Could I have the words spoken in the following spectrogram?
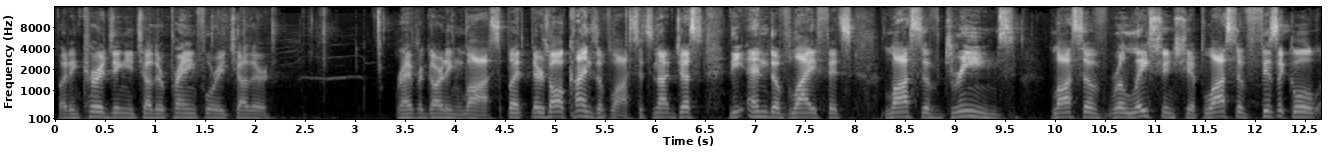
but encouraging each other, praying for each other, right, regarding loss. But there's all kinds of loss. It's not just the end of life, it's loss of dreams, loss of relationship, loss of physical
